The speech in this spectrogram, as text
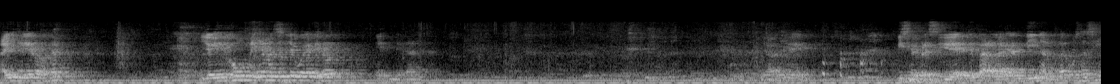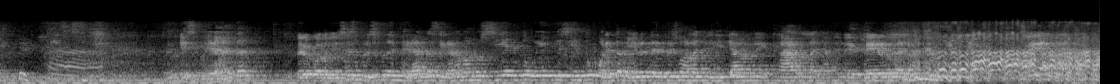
¿Hay ingenieros acá? Y yo dije, ¿cómo me llaman si llego ahí? Dijeron, Esmeralda. Ya vicepresidente para la área andina, una cosa así. Esmeralda. Pero cuando me dice pero es que una esmeralda se gana más unos 120, 140 millones de pesos al año. Y dije, llámame Carla, llámame Perla, llámame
